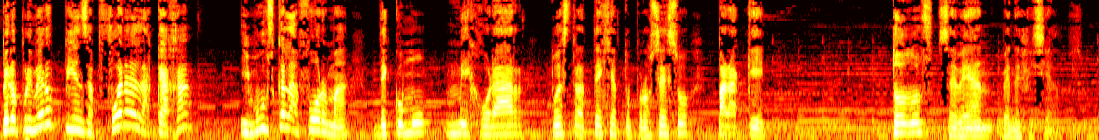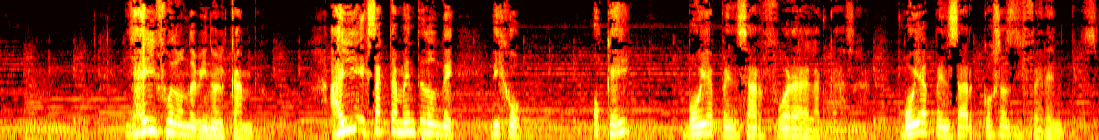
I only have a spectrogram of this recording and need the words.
Pero primero piensa fuera de la caja y busca la forma de cómo mejorar tu estrategia, tu proceso, para que todos se vean beneficiados. Y ahí fue donde vino el cambio. Ahí exactamente donde dijo, ok, voy a pensar fuera de la casa, voy a pensar cosas diferentes.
